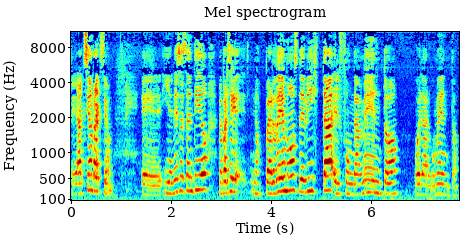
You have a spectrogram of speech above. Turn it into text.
eh, acción-reacción. Eh, y en ese sentido me parece que nos perdemos de vista el fundamento o el argumento.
